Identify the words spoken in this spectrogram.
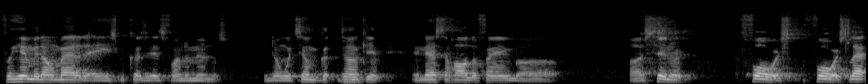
for him it don't matter the age because of his fundamentals. You know, when Tim Duncan, and that's the Hall of Fame uh, uh, center, forward forward slash,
